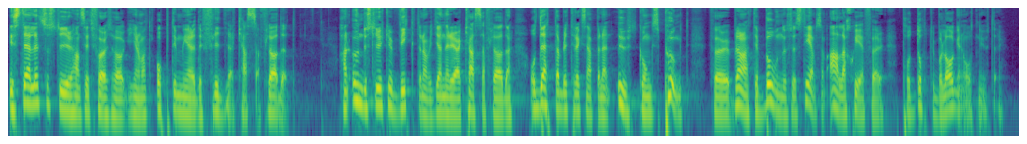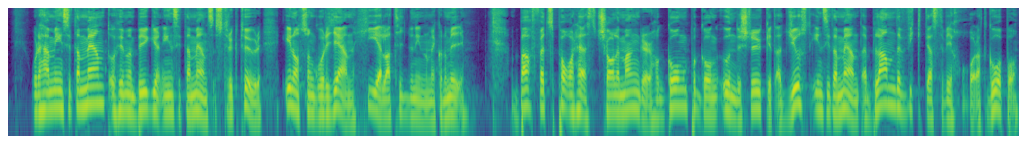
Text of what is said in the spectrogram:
Istället så styr han sitt företag genom att optimera det fria kassaflödet. Han understryker vikten av att generera kassaflöden och detta blir till exempel en utgångspunkt för bland annat det bonussystem som alla chefer på dotterbolagen åtnjuter. Och Det här med incitament och hur man bygger en incitamentsstruktur är något som går igen hela tiden inom ekonomi. Buffetts parhäst Charlie Munger har gång på gång understrukit att just incitament är bland det viktigaste vi har att gå på.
